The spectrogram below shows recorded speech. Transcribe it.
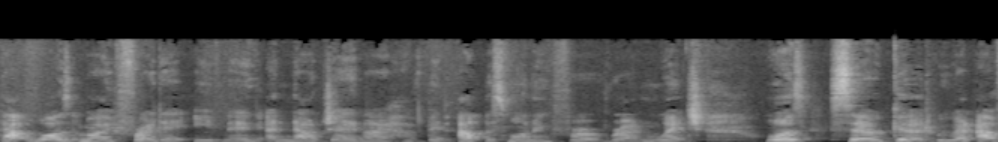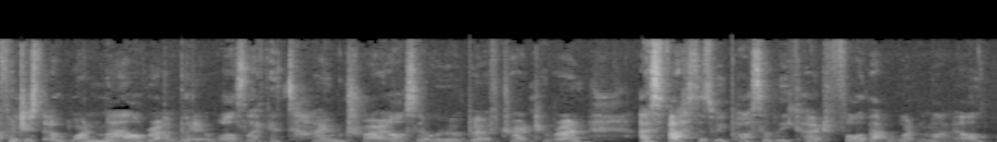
that was my Friday evening. And now Jay and I have been out this morning for a run, which was so good. We went out for just a one mile run, but it was like a time trial, so we were both trying to run as fast as we possibly could for that one mile.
